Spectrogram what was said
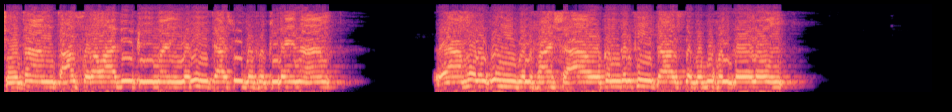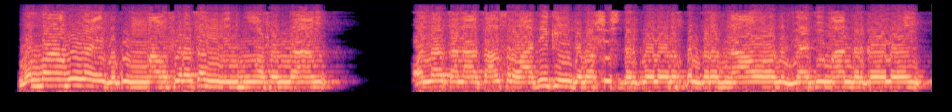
شیطان کی من یری تاسود فقرنا ویامرکم بالفاشعہ وکم درکی تاستب بخل کولون والله يعظكم مغفرة منه وفضلا. والله تعالى تعصر وعدي کی دبخشش در کولو دخبل طرف ناو دزیاتی مال در کولو.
